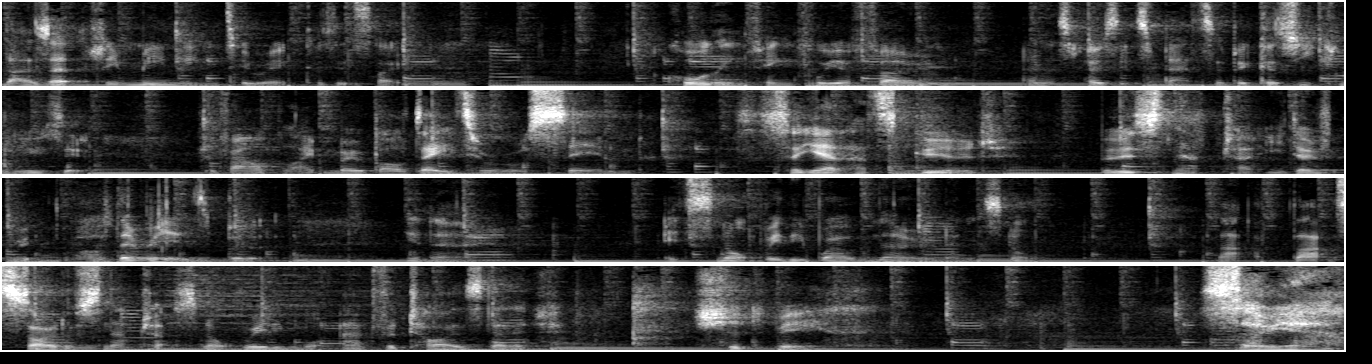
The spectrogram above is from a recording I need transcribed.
there's actually meaning to it because it's like a calling thing for your phone, and I suppose it's better because you can use it without like mobile data or SIM. So yeah, that's good. But with Snapchat, you don't. Re- well, there is, but you know, it's not really well known, and it's not that that side of Snapchat's not really more advertised than it should be. So yeah,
